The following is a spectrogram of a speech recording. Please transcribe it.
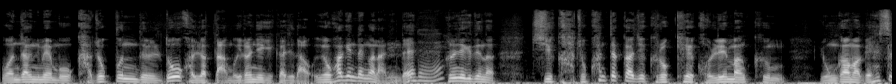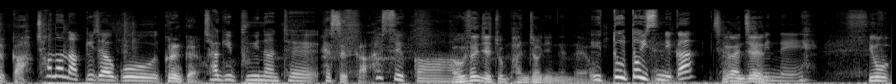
원장님의 뭐, 가족분들도 걸렸다, 뭐, 이런 얘기까지 나오, 이거 확인된 건 아닌데, 네. 그런 얘기들이 나, 지 가족한테까지 그렇게 걸릴 만큼 용감하게 했을까? 천 원 아끼자고 그러니까요. 자기 부인한테 했을까? 했을까? 여기서 이제 좀 반전이 있는데요. 또또 있습니까? 제가 참 이제 재밌네. 이거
